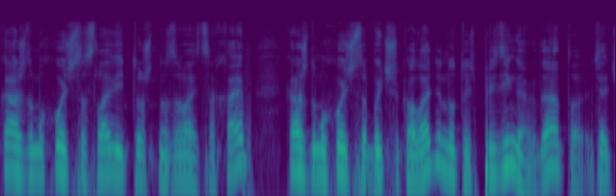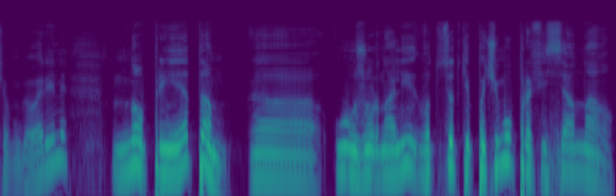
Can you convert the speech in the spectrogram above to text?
каждому хочется словить то, что называется хайп, каждому хочется быть в шоколаде, ну то есть при деньгах, да, то, о чем мы говорили, но при этом э, у журналиста, вот все-таки почему профессионал?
